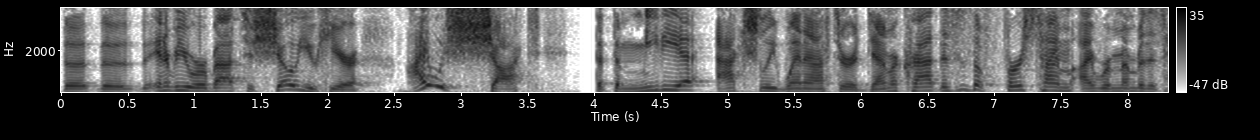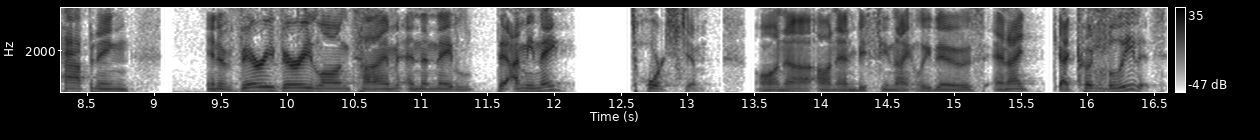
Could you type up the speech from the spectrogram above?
the, the the interview we're about to show you here, I was shocked that the media actually went after a Democrat. This is the first time I remember this happening in a very, very long time. And then they, they I mean, they torched him on uh, on NBC Nightly News, and I I couldn't believe it.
